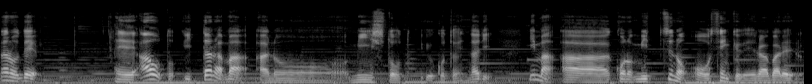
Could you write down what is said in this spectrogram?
なので、えー、青と言ったら、まあ、あのー、民主党ということになり、今、この3つの選挙で選ばれる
